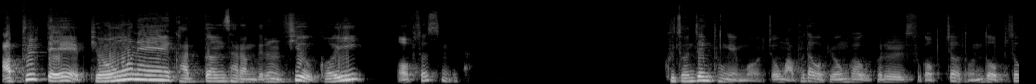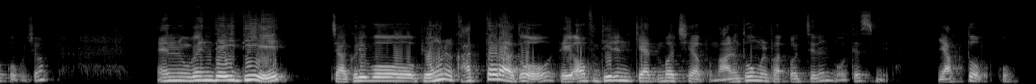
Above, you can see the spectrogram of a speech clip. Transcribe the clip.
아플 때 병원에 갔던 사람들은 few, 거의 없었습니다. 그 전쟁통에 뭐 조금 아프다고 병원 가고 그럴 수가 없죠. 돈도 없었고, 그죠? And when they did, 자, 그리고 병원을 갔더라도 they often didn't get much help. 많은 도움을 받- 얻지는 못했습니다. 약도 없고,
